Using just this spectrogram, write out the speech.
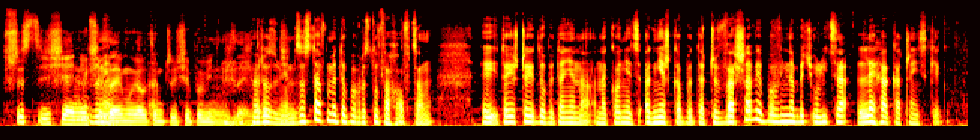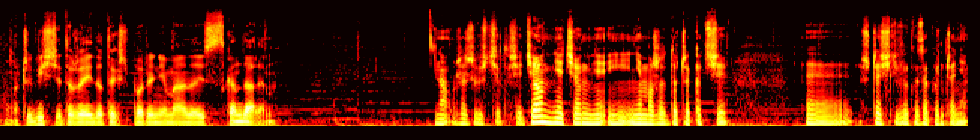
wszyscy się niech się zajmują tym, czym się powinni zajmować. Rozumiem. Zostawmy to po prostu fachowcom. Y, To jeszcze jedno pytanie na, na koniec. Agnieszka pyta, czy w Warszawie powinna być ulica Lecha Kaczyńskiego? Oczywiście to, że jej do tej pory nie ma, to jest skandalem. No, rzeczywiście to się ciągnie, ciągnie i nie może doczekać się szczęśliwego zakończenia.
